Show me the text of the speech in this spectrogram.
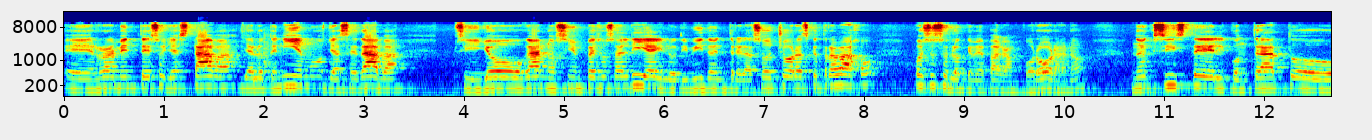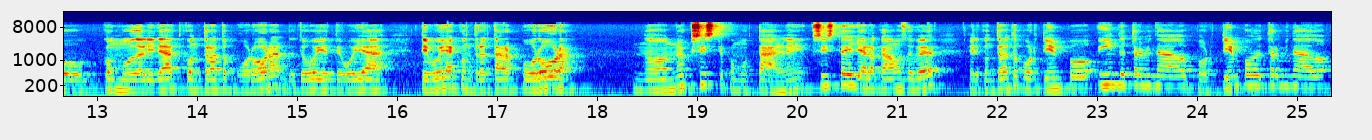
eh, realmente eso ya estaba, ya lo teníamos, ya se daba. Si yo gano 100 pesos al día y lo divido entre las 8 horas que trabajo, pues eso es lo que me pagan por hora, ¿no? No existe el contrato con modalidad contrato por hora, te voy, te voy, a, te voy a contratar por hora. No, no existe como tal, ¿eh? existe, ya lo acabamos de ver, el contrato por tiempo indeterminado, por tiempo determinado,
